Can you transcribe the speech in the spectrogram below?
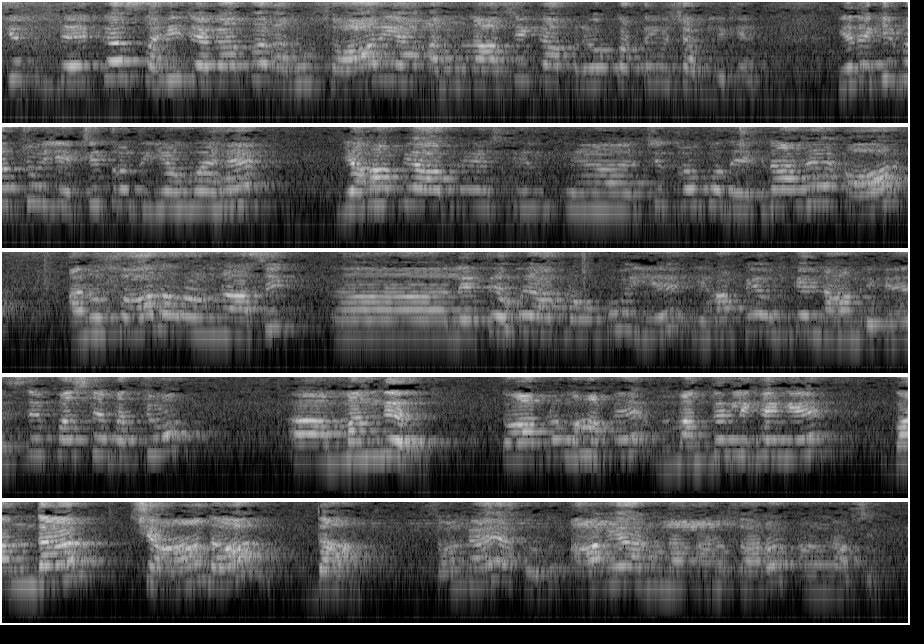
चित्र देखकर सही जगह पर अनुसार या अनुनासिक का प्रयोग करते हुए शब्द लिखें। ये देखिए बच्चों ये चित्र दिए हुए हैं। यहाँ पे आपने इन चित्रों को देखना है और अनुसार और अनुनासिक लेते हुए आप लोगों को ये यहाँ पे उनके नाम लिखे जैसे फ़र्स्ट है बच्चों आ, मंदिर। तो आप लोग वहाँ पे मंदिर लिखेंगे। बंदर चाँद और दांत समझ में आया? तो आ गया अनुसार और अनुनासिक।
